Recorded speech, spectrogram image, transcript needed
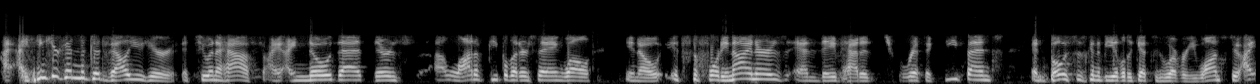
I, I think you're getting a good value here at two and a half. I, I know that there's a lot of people that are saying, well, you know, it's the 49ers and they've had a terrific defense and Bosa is going to be able to get to whoever he wants to. I,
